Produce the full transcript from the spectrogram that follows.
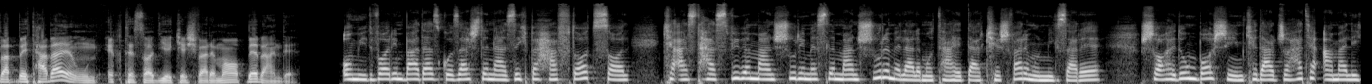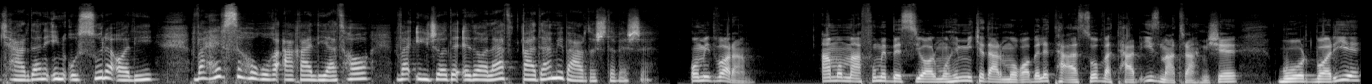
و به طبع اون اقتصادی کشور ما ببنده. امیدواریم بعد از گذشت نزدیک به هفتاد سال که از تصویب منشوری مثل منشور ملل متحد در کشورمون میگذره شاهدون باشیم که در جهت عملی کردن این اصول عالی و حفظ حقوق اقلیت ها و ایجاد عدالت قدمی برداشته بشه. امیدوارم. اما مفهوم بسیار مهمی که در مقابل تعصب و تبعیض مطرح میشه بردباریه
